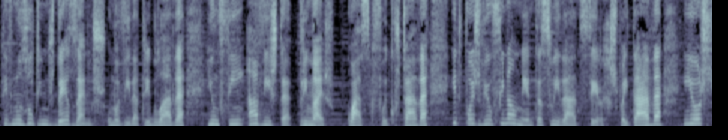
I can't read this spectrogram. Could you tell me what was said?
teve nos últimos 10 anos uma vida atribulada e um fim à vista. Primeiro, quase que foi cortada e depois viu finalmente a sua idade ser respeitada e hoje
